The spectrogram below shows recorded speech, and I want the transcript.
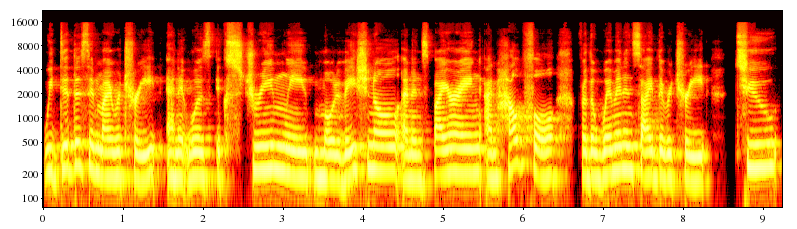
We did this in my retreat, and it was extremely motivational and inspiring and helpful for the women inside the retreat to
